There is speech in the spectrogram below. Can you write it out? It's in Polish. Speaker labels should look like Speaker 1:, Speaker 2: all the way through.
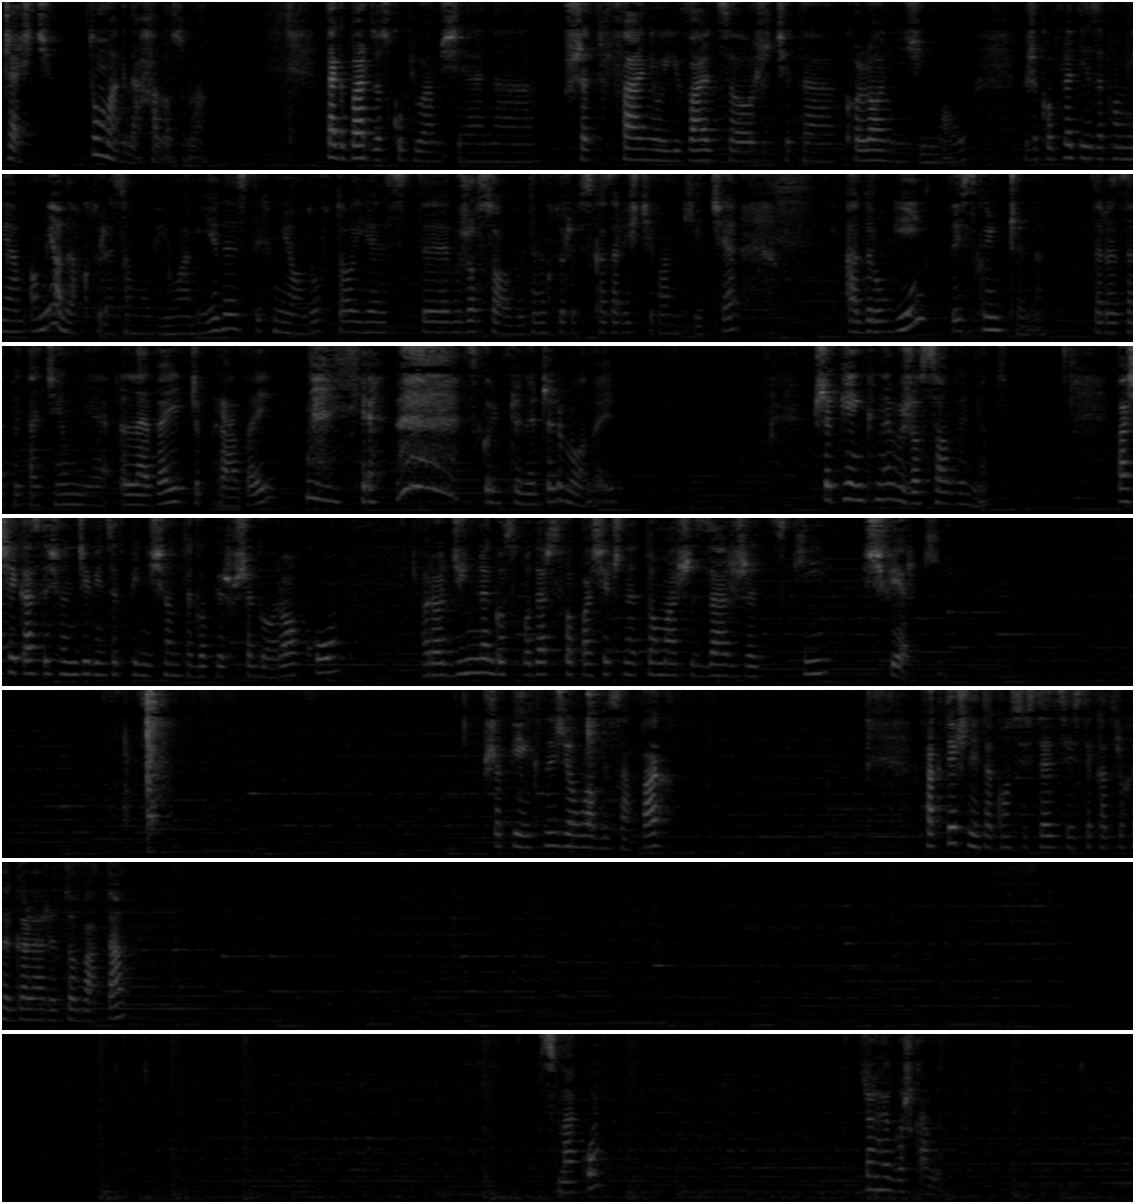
Speaker 1: Cześć, tu Magda Halozula. Tak bardzo skupiłam się na przetrwaniu i walce o życie na kolonii zimą, że kompletnie zapomniałam o miodach, które zamówiłam. Jeden z tych miodów to jest y, wrzosowy, ten, który wskazaliście w ankiecie, a drugi to jest skończyny. Zaraz zapytacie mnie lewej czy prawej? Nie, skończyny czerwonej. Przepiękny wrzosowy miód. Pasieka z 1951 roku. Rodzinne gospodarstwo pasieczne Tomasz Zarzycki, Świerki. Przepiękny ziołowy zapach. Faktycznie ta konsystencja jest taka trochę galaretowata. Smaku. Trochę gorzkawy.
